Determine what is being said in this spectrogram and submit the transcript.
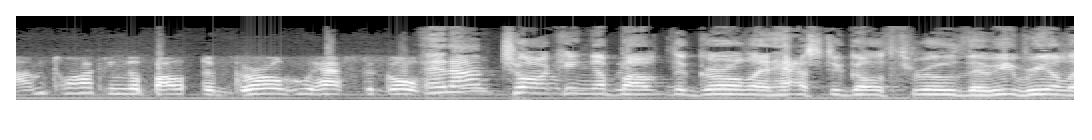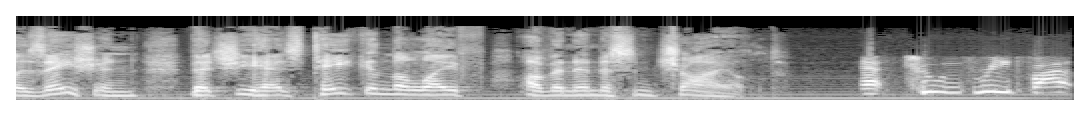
I'm talking about the girl who has to go. And I'm talking about the girl that has to go through the realization that she has taken the life of an innocent child. At two, three, five,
